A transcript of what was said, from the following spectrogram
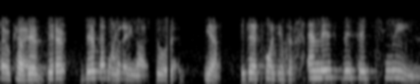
so Okay. they're they're they're That's pointing to it. Yeah, they're pointing to, and they they said please.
